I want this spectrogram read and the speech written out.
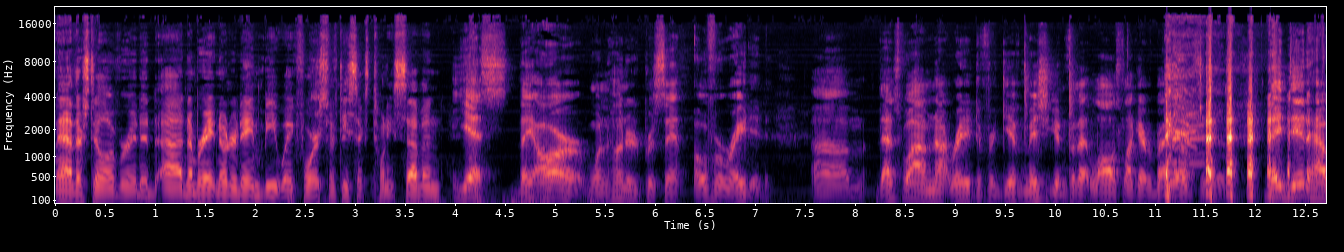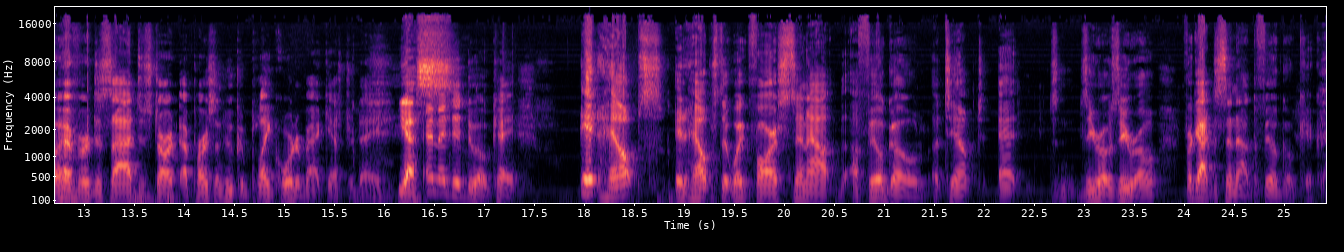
Yeah, they're still overrated. Uh, number eight, Notre Dame beat Wake Forest 56-27. yes, they are 100% overrated. Um, that's why I'm not ready to forgive Michigan for that loss like everybody else is. they did, however, decide to start a person who could play quarterback yesterday. Yes. And they did do okay. It helps. It helps that Wake Forest sent out a field goal attempt at zero zero. Forgot to send out the field goal kicker.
